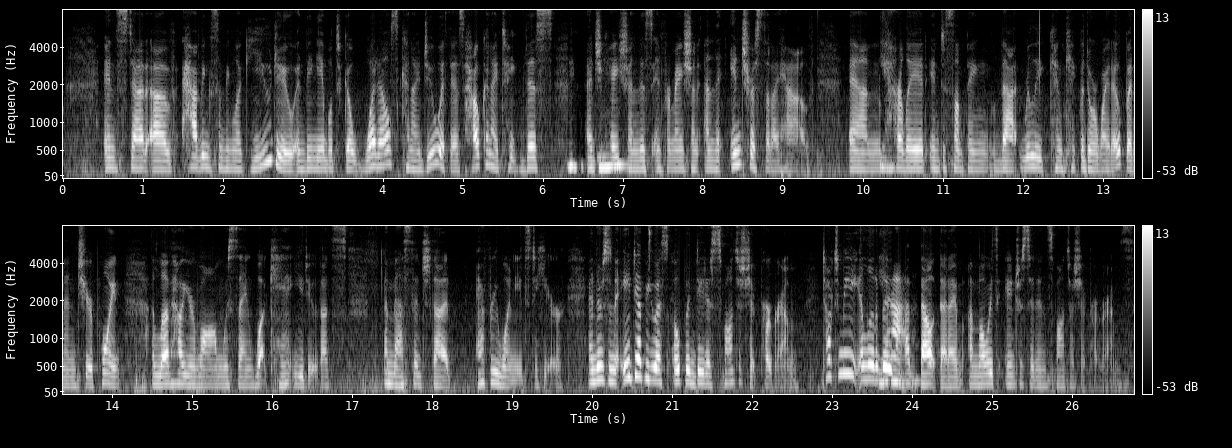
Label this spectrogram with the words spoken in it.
instead of having something like you do and being able to go, what else can I do with this? How can I take this mm -hmm. education, this information, and the interest that I have and yeah. parlay it into something that really can kick the door wide open. And to your point, I love how your mom was saying, what can't you do? That's a message that everyone needs to hear. And there's an AWS Open Data Sponsorship Program. Talk to me a little yeah. bit about that. I'm, I'm always interested in sponsorship programs.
